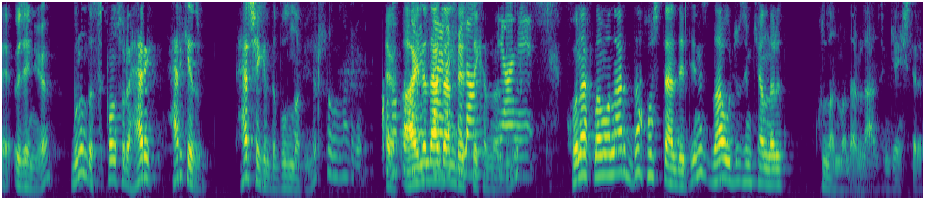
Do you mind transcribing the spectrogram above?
e, ödeniyor. Bunun da sponsoru her herkes her şekilde bulunabilir. Bulunabilir. Evet, Konaklama ailelerden destek alınabilir. Yani Konaklamalar da hostel dediğimiz daha ucuz imkanları kullanmaları lazım gençlerin.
